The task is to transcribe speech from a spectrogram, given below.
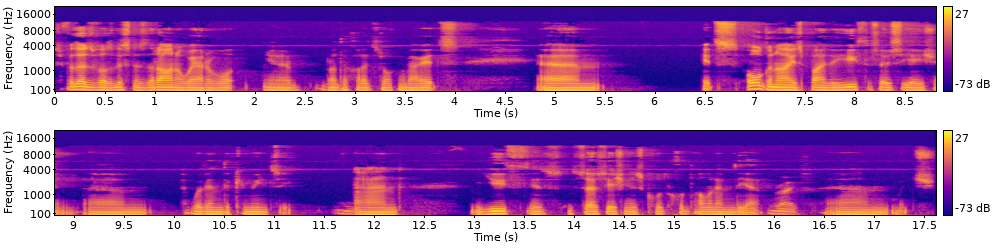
So for those of us listeners that aren't aware of what you know Brother Khaled's talking about, it's um, it's organised by the youth association um, within the community, and the youth is, association is called Khuddam al Ahmadiyya, Right. um, which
